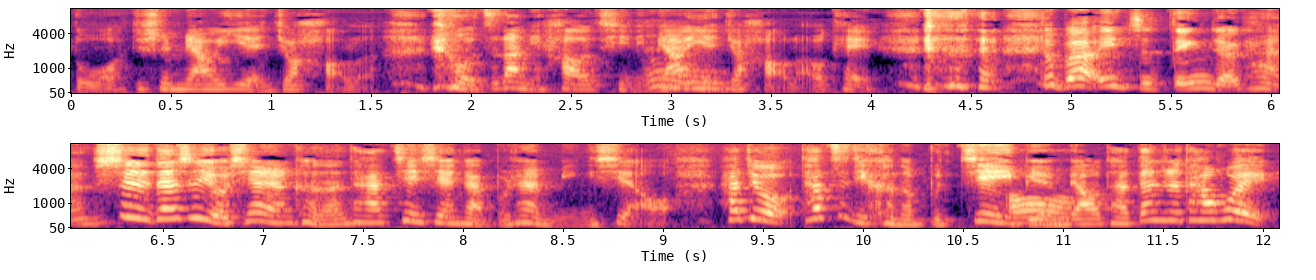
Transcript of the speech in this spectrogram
多，就是瞄一眼就好了。因 为我知道你好奇，你瞄一眼就好了。OK，就不要一直盯着看。是，但是有些人可能他界限感不是很明显哦，他就他自己可能不介意别人瞄他，但是他会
